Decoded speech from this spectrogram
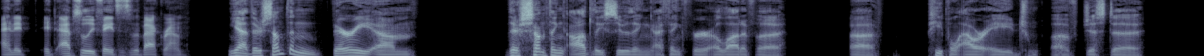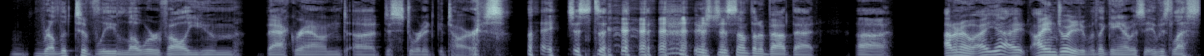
and it it absolutely fades into the background. Yeah, there's something very um, there's something oddly soothing. I think for a lot of uh, uh, people our age of just a relatively lower volume background, uh, distorted guitars. It just there's just something about that. Uh, I don't know. I yeah, I, I enjoyed it. It like you know, it was it was less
